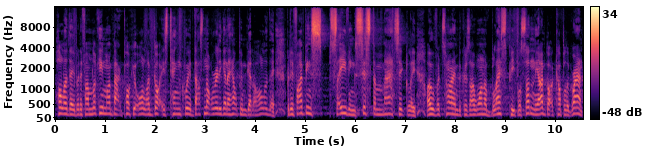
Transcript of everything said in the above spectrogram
holiday. But if I'm looking in my back pocket, all I've got is 10 quid. That's not really going to help him get a holiday. But if I've been saving systematically over time because I want to bless people, suddenly I've got a couple of grand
